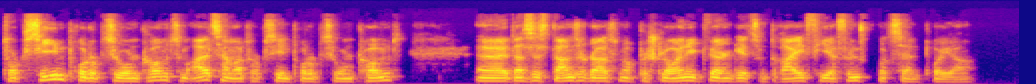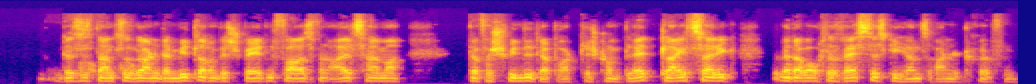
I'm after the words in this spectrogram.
Toxinproduktion kommt, zum Alzheimer-Toxinproduktion kommt, äh, dass es dann sogar noch beschleunigt wird und geht zu drei, vier, fünf Prozent pro Jahr. Das ist dann sozusagen der mittleren bis späten Phase von Alzheimer. Da verschwindet er praktisch komplett. Gleichzeitig wird aber auch das Rest des Gehirns angegriffen.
